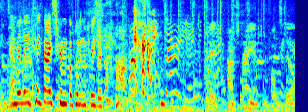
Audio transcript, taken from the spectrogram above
can And Ridley, take the ice cream and go put it in the freezer. I'm sorry. Okay, I'm spraying. Hold still.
